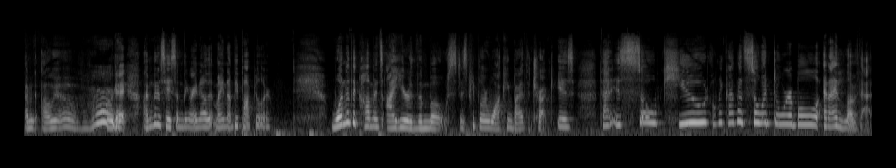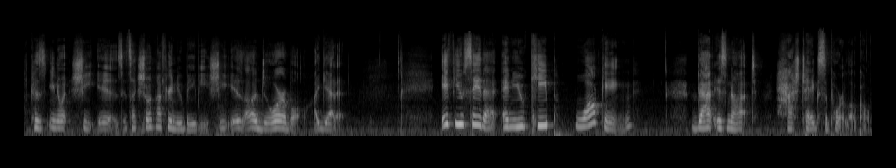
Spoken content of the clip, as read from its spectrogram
I'm, oh, okay. I'm going to say something right now that might not be popular. One of the comments I hear the most as people are walking by the truck is, That is so cute. Oh my God, that's so adorable. And I love that because you know what? She is. It's like showing off your new baby. She is adorable. I get it. If you say that and you keep walking, that is not hashtag support local.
